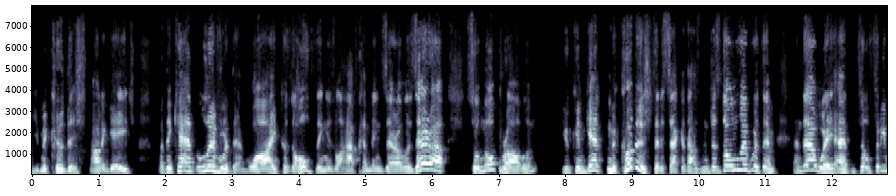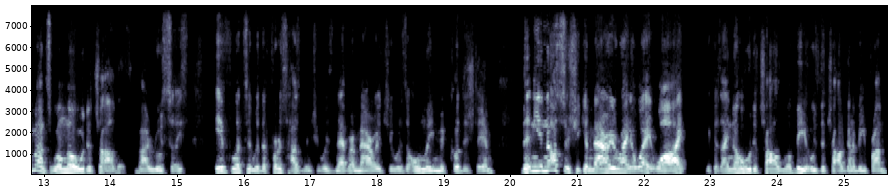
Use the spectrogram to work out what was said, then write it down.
mekudesh, not engaged, but they can't live with them. Why? Because the whole thing is lahavchem ben zera lazera. So no problem. You can get mekudesh to the second husband, just don't live with him, and that way, until three months, we'll know who the child is. Varusais. If let's say with the first husband she was never married, she was only mekudesh to him, then you know so she can marry right away. Why? Because I know who the child will be. Who's the child going to be from?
